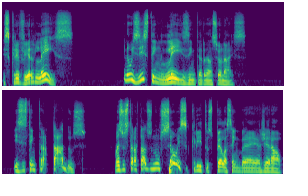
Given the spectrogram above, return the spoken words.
Escrever leis. E não existem leis internacionais. Existem tratados. Mas os tratados não são escritos pela Assembleia Geral.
